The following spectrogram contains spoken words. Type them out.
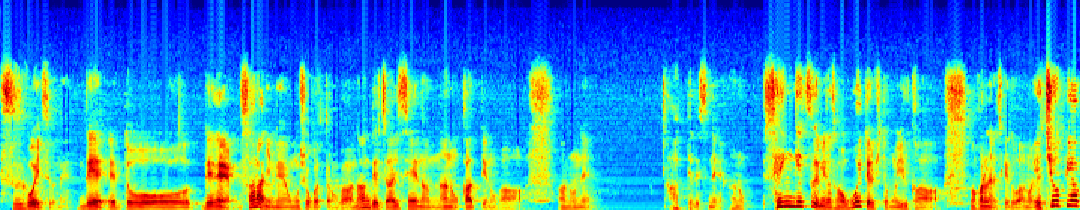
すごいですよね。で、えっと、でね、さらにね、面白かったのが、なんで財政難なのかっていうのが、あのね、あってですね、あの、先月、皆さん覚えてる人もいるかわからないですけど、あの、エチオピア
